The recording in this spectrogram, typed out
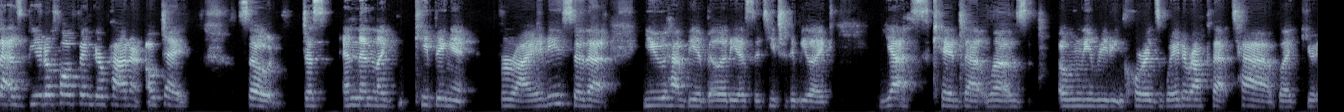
that's beautiful finger pattern. Okay. So just, and then like keeping it variety so that you have the ability as the teacher to be like, yes, kid that loves only reading chords, way to rock that tab. Like you're,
